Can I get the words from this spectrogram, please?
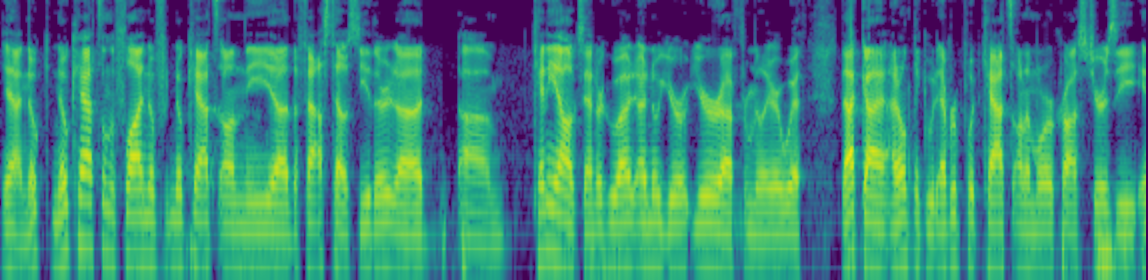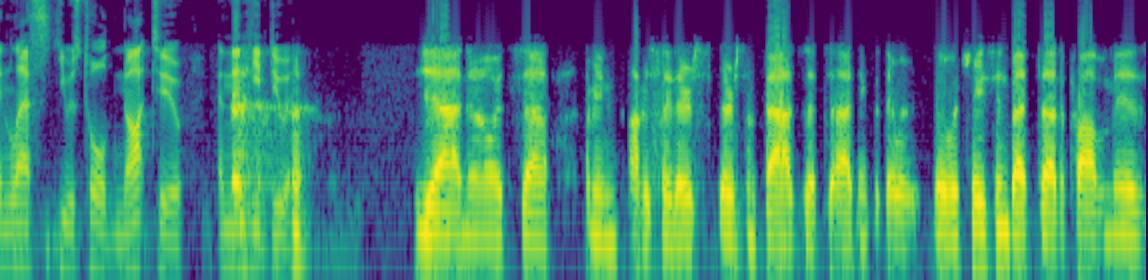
Yeah, no no cats on the fly, no no cats on the uh, the Fasthouse either. Uh, um, Kenny Alexander, who I, I know you're you're uh, familiar with, that guy I don't think he would ever put cats on a motocross jersey unless he was told not to, and then he'd do it. Yeah, no, it's. uh I mean, obviously, there's there's some fads that uh, I think that they were they were chasing, but uh, the problem is,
